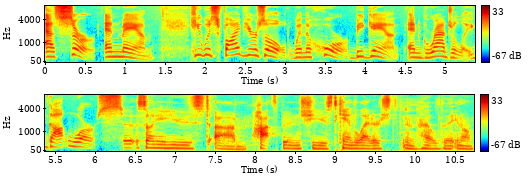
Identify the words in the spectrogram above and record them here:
as sir and ma'am. He was five years old when the horror began and gradually got worse. Uh, Sonia used um, hot spoons. She used candle lighters and held it, you know,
